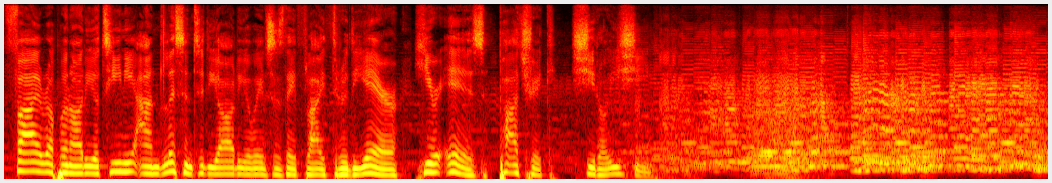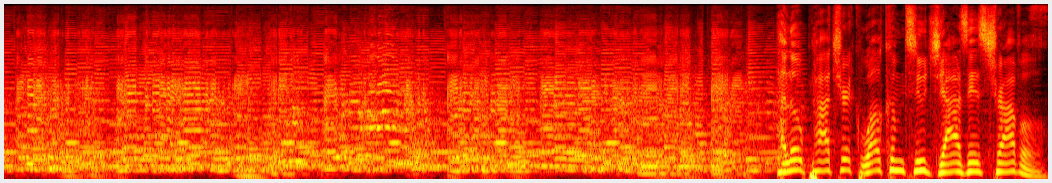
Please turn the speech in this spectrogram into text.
fire up an Audio-Teenie and listen to the audio waves as they fly through the air. Here is Patrick Shiroishi. Hello, Patrick. Welcome to Jazz is Travel.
